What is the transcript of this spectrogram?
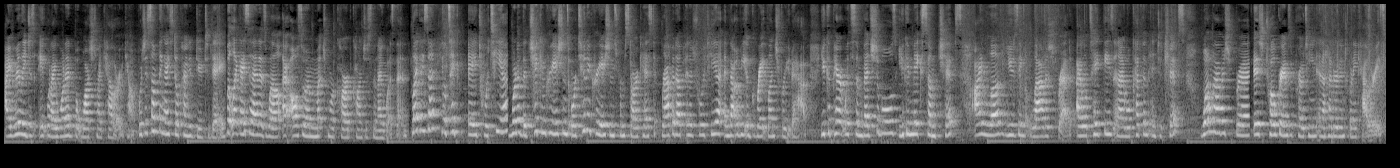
I really just ate what I wanted, but watched my calorie count, which is something I still kind of do today. But like I said as well, I also am much more carb conscious than I was then. Like I said, you'll take a tortilla, one of the chicken creations or tuna creations from Starkist, wrap it up in a tortilla, and that would be a great lunch for you to have. You could pair it with some vegetables. You can make some chips. I love using lavish bread. I will take these and I will cut them into chips. One lavish bread is 12 grams of protein and 120 calories.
